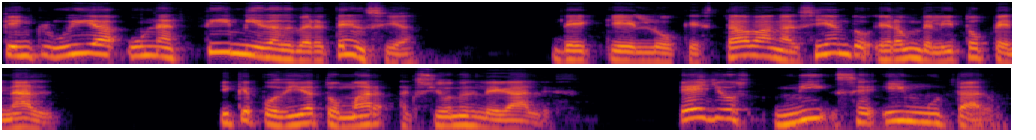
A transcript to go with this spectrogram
que incluía una tímida advertencia de que lo que estaban haciendo era un delito penal y que podía tomar acciones legales. Ellos ni se inmutaron.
